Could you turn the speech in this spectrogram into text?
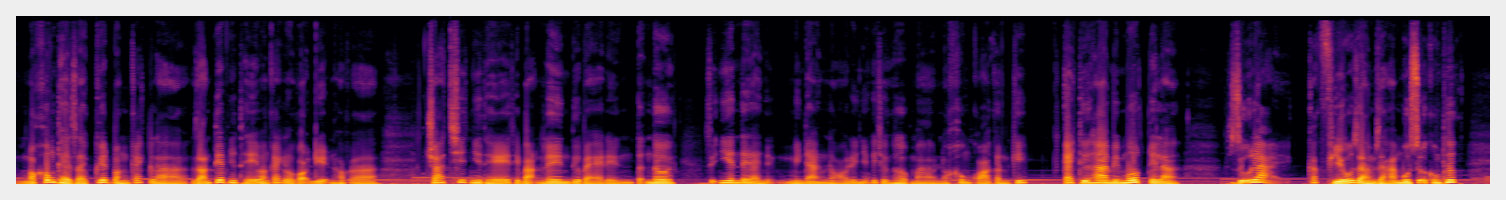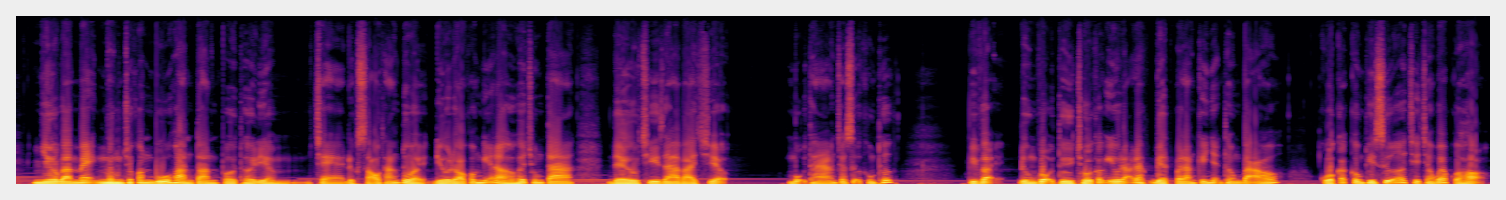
nó không thể giải quyết bằng cách là gián tiếp như thế bằng cách là gọi điện hoặc là chat chit như thế thì bạn lên đưa bé đến tận nơi. Dĩ nhiên đây là những mình đang nói đến những cái trường hợp mà nó không quá cần kíp. Cách thứ 21 đây là giữ lại các phiếu giảm giá mua sữa công thức nhiều bà mẹ ngừng cho con bú hoàn toàn vào thời điểm trẻ được 6 tháng tuổi. Điều đó có nghĩa là hầu hết chúng ta đều chi ra vài triệu mỗi tháng cho sữa công thức. Vì vậy, đừng vội từ chối các ưu đãi đặc biệt và đăng ký nhận thông báo của các công ty sữa trên trang web của họ.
